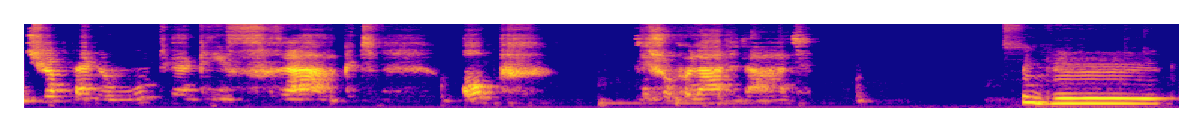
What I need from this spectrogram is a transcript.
Ich habe deine Mutter gefragt, ob sie Schokolade da hat. Weg.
